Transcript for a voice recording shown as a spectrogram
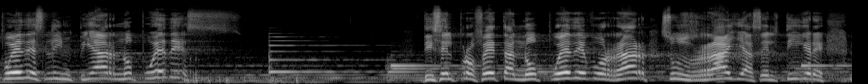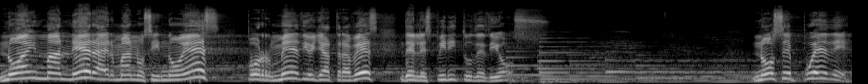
puedes limpiar, no puedes. Dice el profeta, no puede borrar sus rayas el tigre. No hay manera, hermano, si no es por medio y a través del Espíritu de Dios. No se puede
